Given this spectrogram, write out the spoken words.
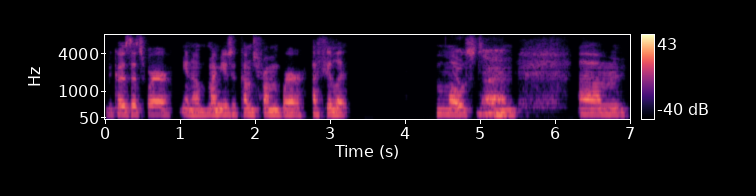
because that's where you know my music comes from, where I feel it most. Yep. And um,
